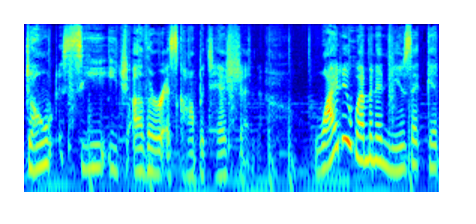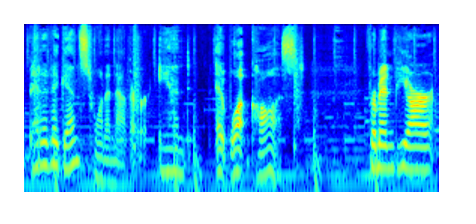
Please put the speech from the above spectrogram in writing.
don't see each other as competition. Why do women in music get pitted against one another, and at what cost? From NPR,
